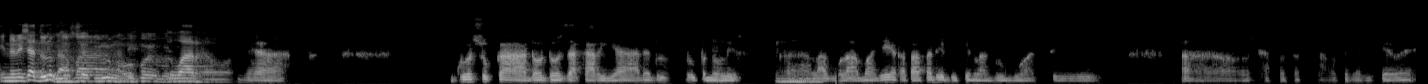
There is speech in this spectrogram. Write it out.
Indonesia dulu nggak Indonesia apa, dulu nggak nanti apa-apa ya, baru- luar nggak apa. Ya. Gue suka Dodo Zakaria. Ada dulu penulis eh, Hmm. lagu lama. Jadi rata-rata dia bikin lagu buat si eh, siapa tuh nama penyanyi cewek?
